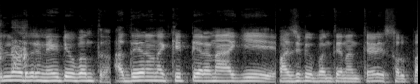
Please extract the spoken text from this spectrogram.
ಇಲ್ಲಿ ನೋಡಿದ್ರೆ ನೆಗೆಟಿವ್ ಬಂತು. ಅದೇನ ಕಿಟ್ ಏನ ಆಗಿ ಪಾಸಿಟಿವ್ ಬಂತೇನ ಅಂತೇಳಿ ಸ್ವಲ್ಪ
